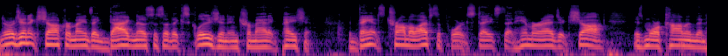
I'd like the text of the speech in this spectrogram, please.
Neurogenic shock remains a diagnosis of exclusion in traumatic patient. Advanced trauma life support states that hemorrhagic shock is more common than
